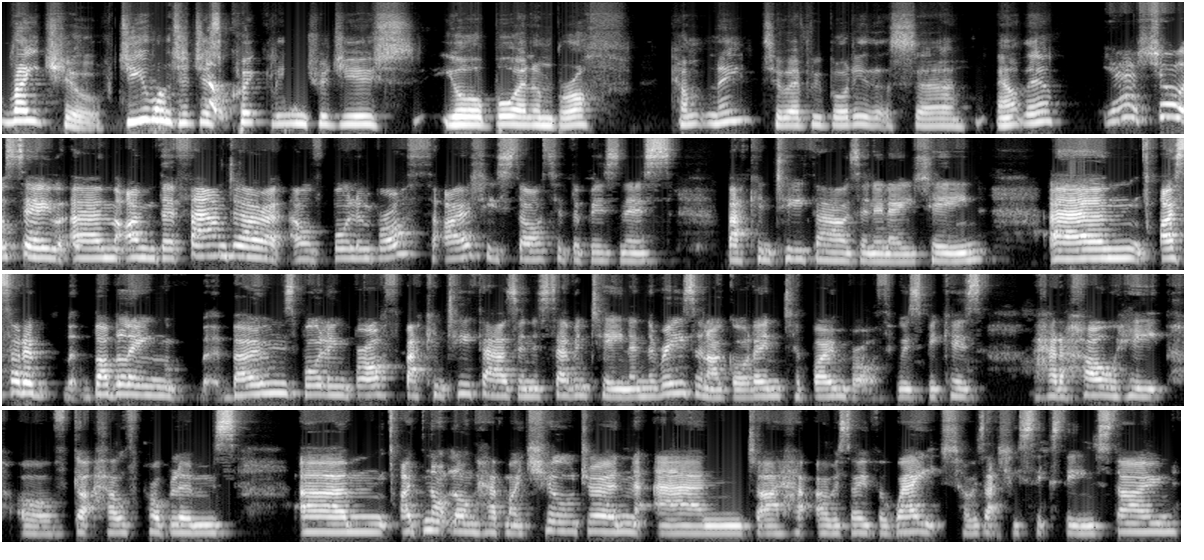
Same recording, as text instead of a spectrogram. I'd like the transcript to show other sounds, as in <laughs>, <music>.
Rachel, do you want to just quickly introduce your boil and broth company to everybody that's uh, out there? Yeah, sure. So um, I'm the founder of Boil and Broth. I actually started the business back in 2018. Um, I started bubbling bones, boiling broth back in 2017. And the reason I got into bone broth was because I had a whole heap of gut health problems. Um, I'd not long had my children and I, I was overweight. I was actually 16 stone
